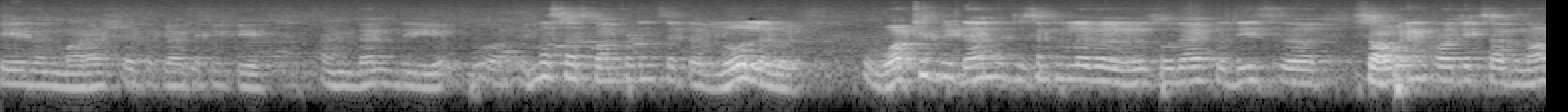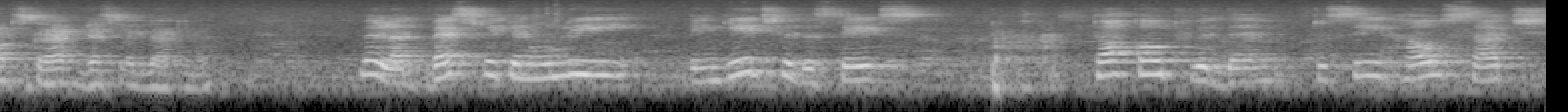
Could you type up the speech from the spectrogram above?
case and Maharashtra is a classical case, and then the uh, investors' confidence at a low level. What should be done at the central level so that these uh, sovereign projects are not scrapped just like that, you know? Well, at best, we can only engage with the states, talk out with them to see how such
